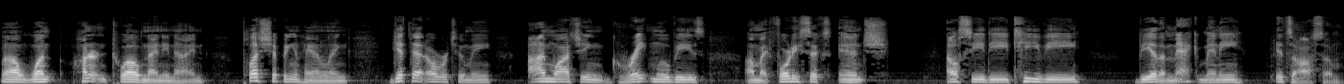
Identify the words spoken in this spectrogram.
Well, one, 112.99 plus shipping and handling. Get that over to me. I'm watching great movies on my 46 inch LCD TV via the Mac Mini. It's awesome.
